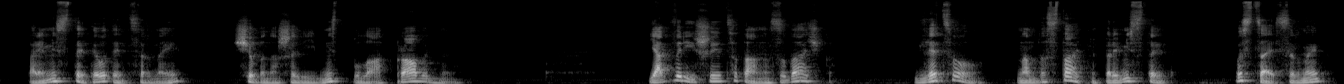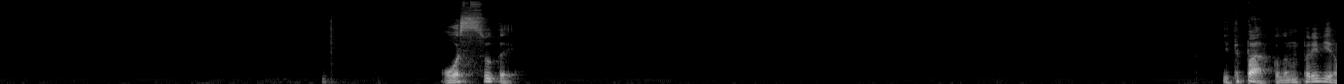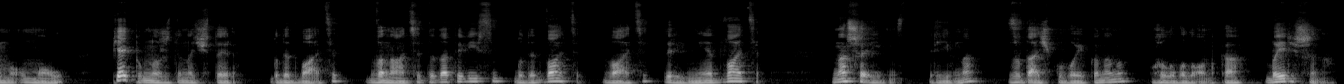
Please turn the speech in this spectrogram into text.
перемістити один сирник, щоб наша рівність була правильною. Як вирішується дана задачка? Для цього нам достатньо перемістити ось цей сирник ось сюди. І тепер, коли ми перевіримо умову, 5 помножити на 4 буде 20, 12 додати 8 буде 20, 20 дорівнює 20. Наша рівність рівна, задачку виконано, головоломка вирішена.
